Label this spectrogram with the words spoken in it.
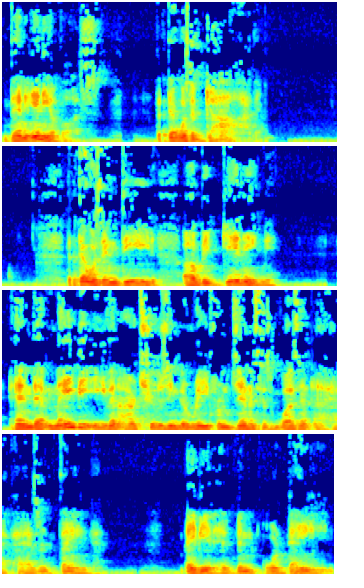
than any of us, that there was a God, that there was indeed a beginning and that maybe even our choosing to read from Genesis wasn't a haphazard thing. Maybe it had been ordained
